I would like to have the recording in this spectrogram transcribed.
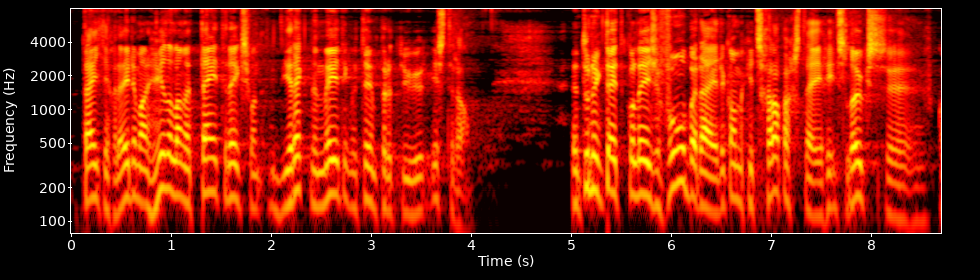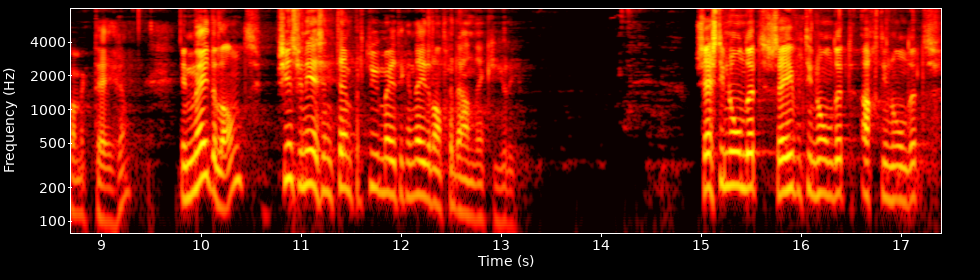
Een tijdje geleden, maar een hele lange tijdreeks van directe meting van temperatuur is er al. En toen ik dit college voorbereidde, kwam ik iets grappigs tegen, iets leuks uh, kwam ik tegen. In Nederland, sinds wanneer is een temperatuurmeting in Nederland gedaan, denken jullie? 1600, 1700, 1800.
